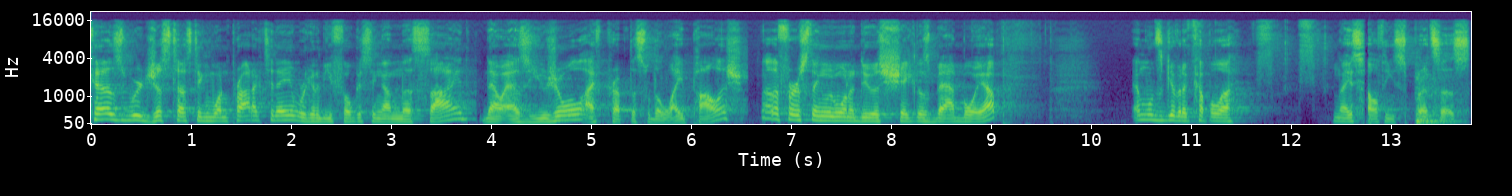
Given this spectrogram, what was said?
Because we're just testing one product today, we're gonna be focusing on this side. Now, as usual, I've prepped this with a light polish. Now, the first thing we wanna do is shake this bad boy up. And let's give it a couple of nice healthy spritzes.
